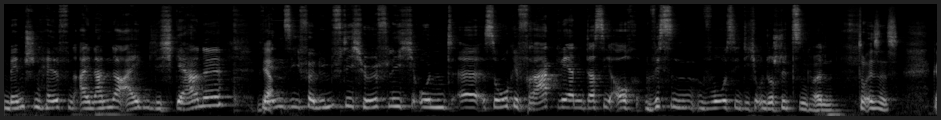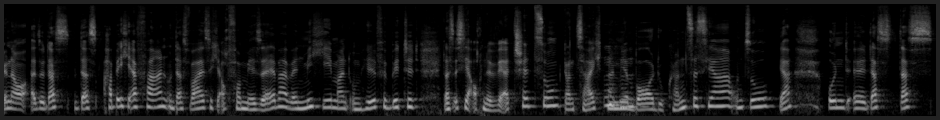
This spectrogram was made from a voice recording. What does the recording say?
Menschen helfen einander eigentlich gerne, wenn ja. sie vernünftig, höflich und äh, so gefragt werden, dass sie auch wissen, wo sie dich unterstützen können. So ist es. Genau. Also das, das habe ich erfahren und das weiß ich auch von mir selber. Wenn mich jemand um Hilfe bittet, das ist ja auch eine Wertschätzung. Dann zeigt man mhm. mir, boah, du kannst es ja und so. Ja. Und äh, das, das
